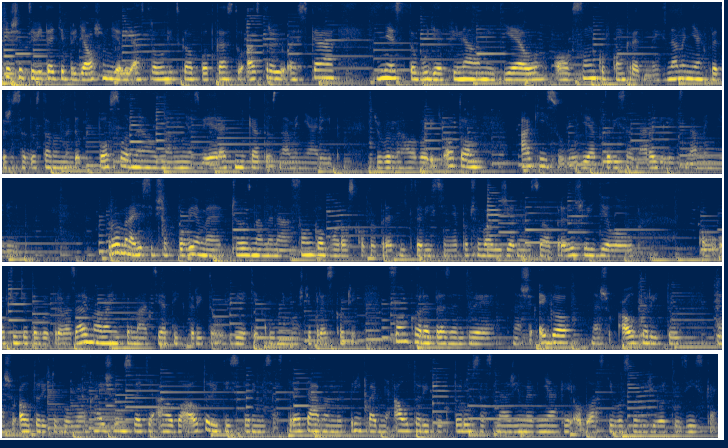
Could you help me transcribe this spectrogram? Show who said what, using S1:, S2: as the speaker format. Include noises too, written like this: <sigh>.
S1: Ahojte všetci, vítajte pri ďalšom dieli astrologického podcastu Astroju.sk. Dnes to bude finálny diel o Slnku v konkrétnych znameniach, pretože sa dostávame do posledného znamenia zvieratníka, to znamenia rýb. Že budeme hovoriť o tom, akí sú ľudia, ktorí sa narodili v znamení rýb. V prvom rade si však povieme, čo znamená Slnko v horoskope pre tých, ktorí ste nepočúvali žiadne z predošlých dielov, Určite to bude pre vás zaujímavá informácia, tí, ktorí to už viete, kľudne môžete preskočiť. Slnko reprezentuje naše ego, našu autoritu, našu autoritu vo vonkajšom svete alebo autority, s ktorými sa stretávame, prípadne autoritu, ktorú sa snažíme v nejakej oblasti vo svojom živote získať.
